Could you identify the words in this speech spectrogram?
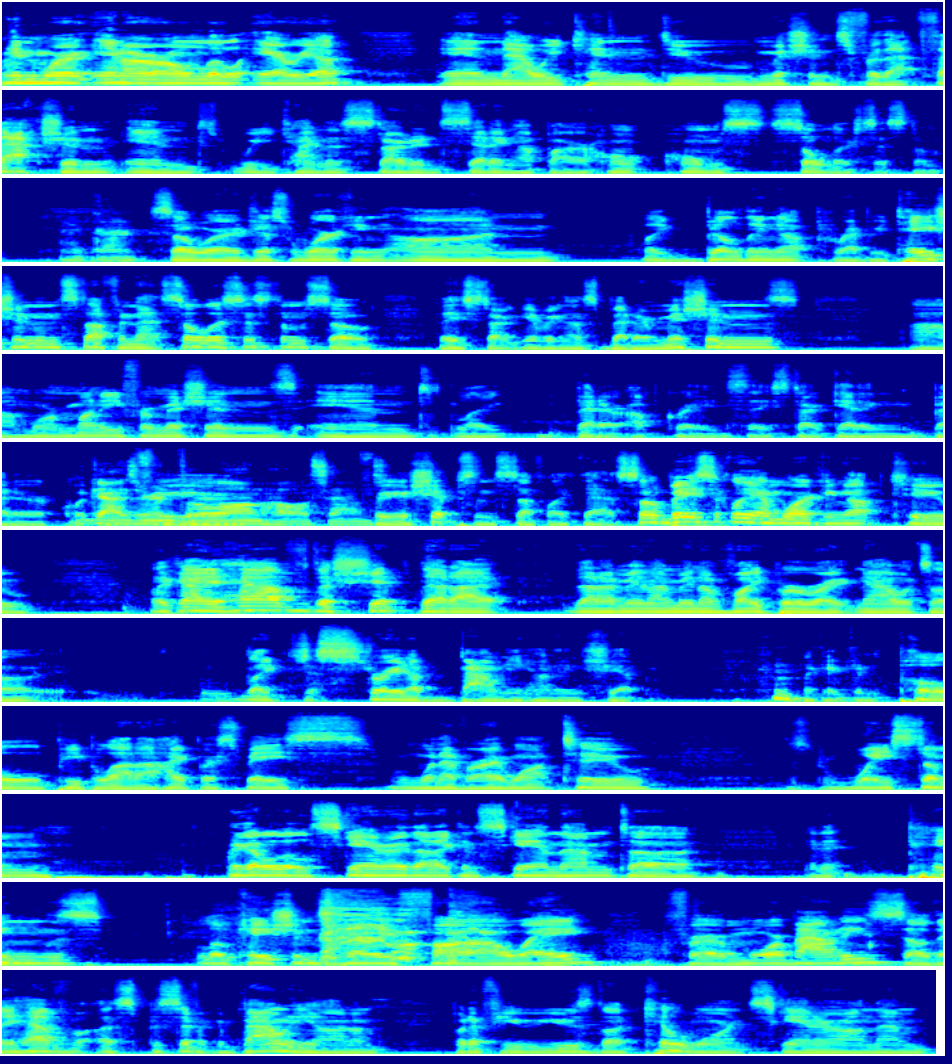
And we're in our own little area, and now we can do missions for that faction, and we kind of started setting up our home, home solar system. Okay. So we're just working on like building up reputation and stuff in that solar system. So they start giving us better missions, uh, more money for missions, and like better upgrades. They start getting better equipment. you guys are in for the your- long haul. Sounds. for your ships and stuff like that. So basically, I'm working up to, like, I have the ship that I that I'm in. I'm in a Viper right now. It's a like just straight up bounty hunting ship. Hmm. like I can pull people out of hyperspace whenever I want to, just waste them. I got a little scanner that I can scan them to, and it pings locations very far away for more bounties. So they have a specific bounty on them, but if you use the kill warrant scanner on them,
